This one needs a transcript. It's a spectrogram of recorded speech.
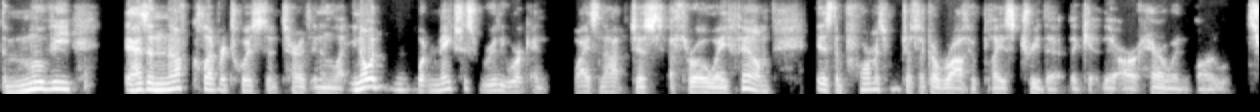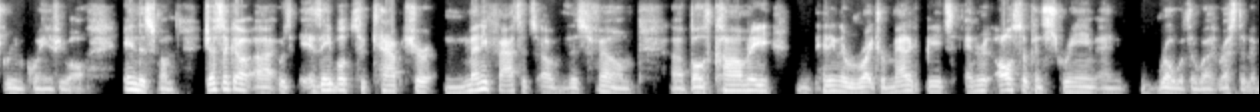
the movie it has enough clever twists and turns and enlighten. You know what? What makes this really work and why it's not just a throwaway film is the performance of Jessica Rothe, who plays Tree, the, the, the our heroine or scream queen, if you will, in this film. Jessica uh, was is able to capture many facets of this film, uh, both comedy, hitting the right dramatic beats, and also can scream and roll with the rest of it.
